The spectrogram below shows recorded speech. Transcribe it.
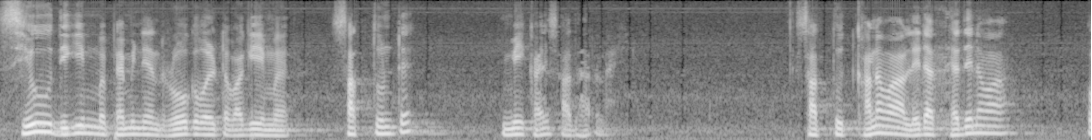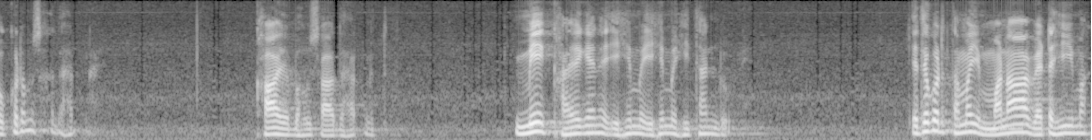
සිව් දිගින්ම පැමිණෙන් රෝගවලට වගේම සත්තුන්ට මේ අය සාධාරණයි. සත්තුත් කනවා ලෙඩත් හැදෙනවා ඔක්කොටම සාධාරණයි. කාය බහු සාධාරණතු. මේ කය ගැන එහෙම එහෙම හිතන්ඩුවනේ. එතකොට තමයි මනා වැටහීමක්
